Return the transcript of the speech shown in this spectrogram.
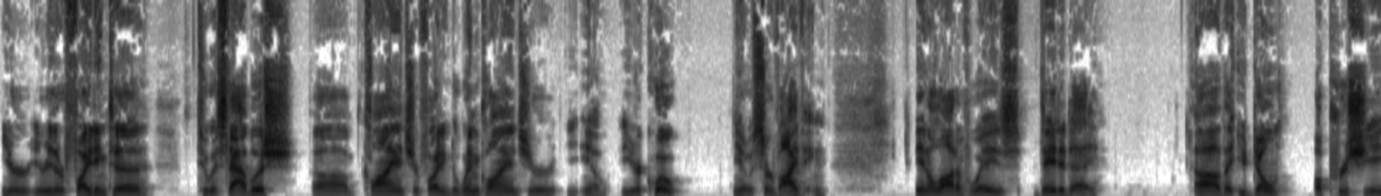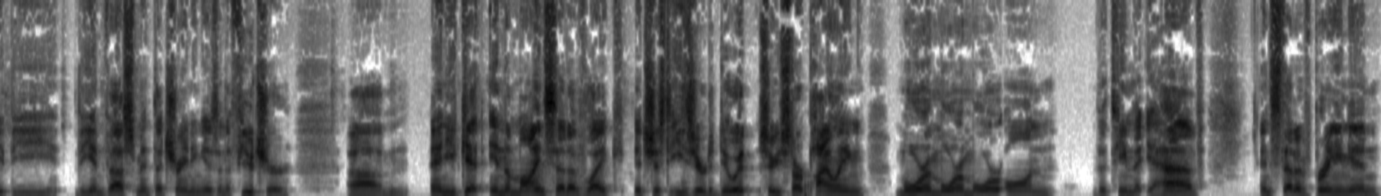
you're you're either fighting to to establish uh, clients, you're fighting to win clients, you're you know you're quote you know surviving in a lot of ways day to day uh, that you don't appreciate the the investment that training is in the future um, and you get in the mindset of like it's just easier to do it. So you start piling more and more and more on the team that you have instead of bringing in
